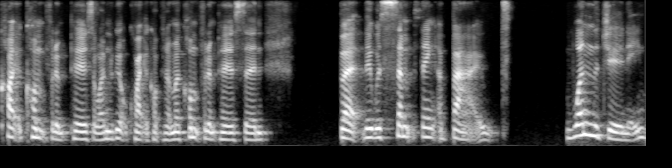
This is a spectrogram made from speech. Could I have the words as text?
quite a confident person. I'm not quite a confident. I'm a confident person, but there was something about one the journey.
